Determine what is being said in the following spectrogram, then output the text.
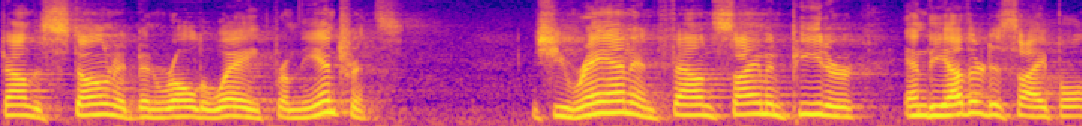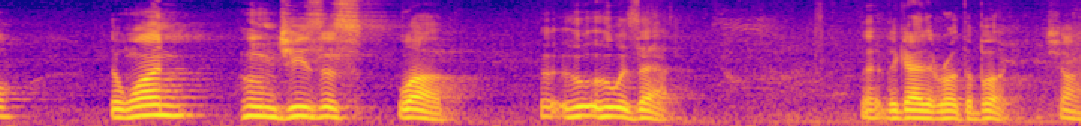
found the stone had been rolled away from the entrance. She ran and found Simon Peter and the other disciple, the one whom Jesus loved. Who, who was that? The, the guy that wrote the book, John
